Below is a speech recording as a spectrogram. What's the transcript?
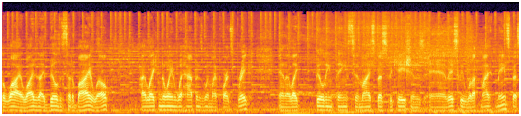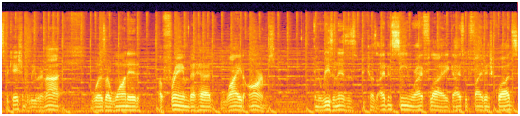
the why. Why did I build instead of buy? Well, I like knowing what happens when my parts break and I like building things to my specifications and basically what I, my main specification, believe it or not, was I wanted a frame that had wide arms. And the reason is, is because I've been seeing where I fly guys with five inch quads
